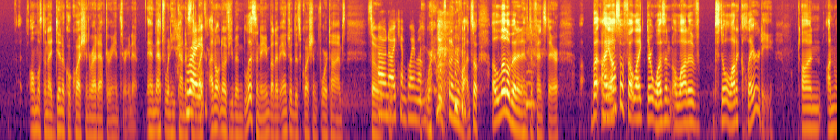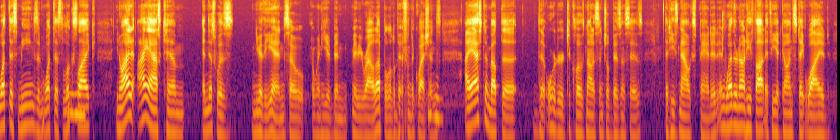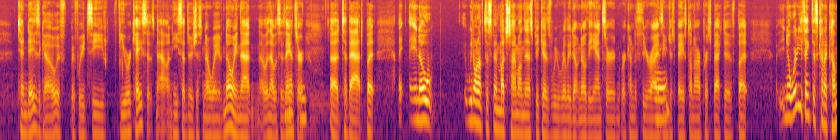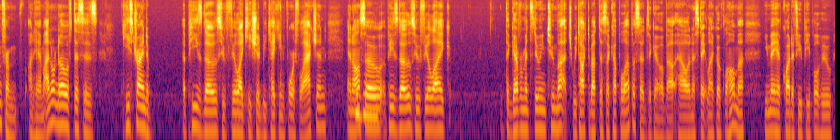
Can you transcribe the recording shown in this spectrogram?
almost an identical question right after answering it, and that's when he kind of right. said, like, I don't know if you've been listening, but I've answered this question four times. So oh no, I can't blame him. We're, we're going to move on. So a little bit in his defense there, but right. I also felt like there wasn't a lot of still a lot of clarity on on what this means and what this looks mm-hmm. like. You know, I I asked him, and this was near the end, so when he had been maybe riled up a little bit from the questions, mm-hmm. I asked him about the the order to close non-essential businesses that he's now expanded, and whether or not he thought if he had gone statewide ten days ago, if if we'd see fewer cases now. And he said there's just no way of knowing that. That was his answer mm-hmm. uh, to that. But you know, we don't have to spend much time on this because we really don't know the answer, and we're kind of theorizing right. just based on our perspective. But you know, where do you think this kind of comes from on him? I don't know if this is he's trying to appease those who feel like he should be taking forceful action, and also mm-hmm. appease those who feel like the government's doing too much. We talked about this a couple episodes ago about how in a state like Oklahoma, you may have quite a few people who,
